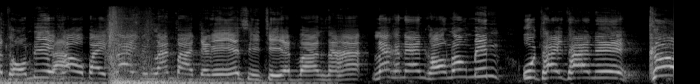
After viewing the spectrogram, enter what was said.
ปฐมที่จะเข้าไปใกล้ 1 ล้านบาทจาก ASCG Advance นะฮะ และคะแนนของน้องมิ้น อุทัยธานี คือ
